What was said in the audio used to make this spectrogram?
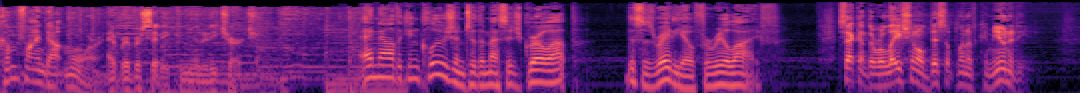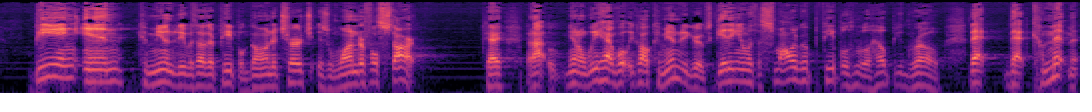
Come find out more at River City Community Church. And now the conclusion to the message Grow Up. This is Radio for Real Life. Second, the relational discipline of community. Being in community with other people, going to church is a wonderful start. Okay? But I, you know, we have what we call community groups, getting in with a smaller group of people who will help you grow. That that commitment.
